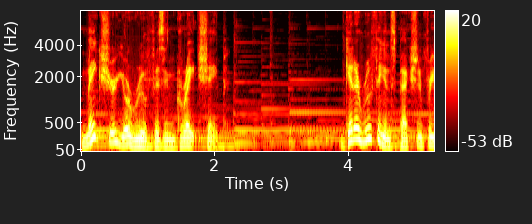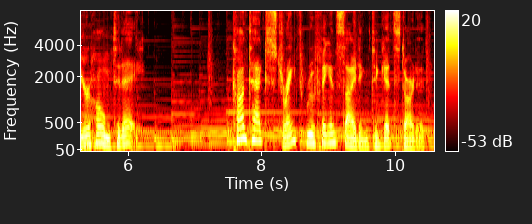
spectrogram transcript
Make sure your roof is in great shape. Get a roofing inspection for your home today. Contact Strength Roofing and Siding to get started.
